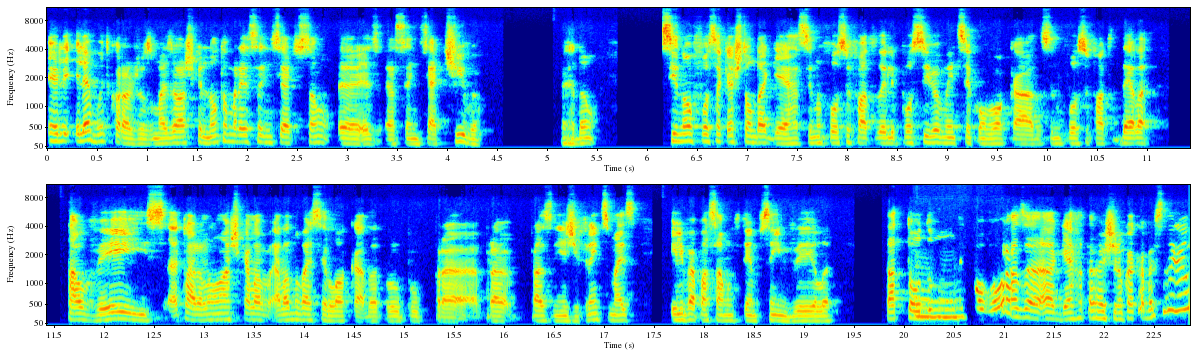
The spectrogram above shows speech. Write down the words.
Ele, ele é muito corajoso, mas eu acho que ele não tomaria essa iniciativa, essa iniciativa, perdão, se não fosse a questão da guerra, se não fosse o fato dele possivelmente ser convocado, se não fosse o fato dela talvez, é claro, ela não acho que ela, ela não vai ser locada para as linhas de frente, mas ele vai passar muito tempo sem vê-la. Tá todo Uhum. mundo empolvoroso, a guerra tá mexendo com a cabeça dela.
